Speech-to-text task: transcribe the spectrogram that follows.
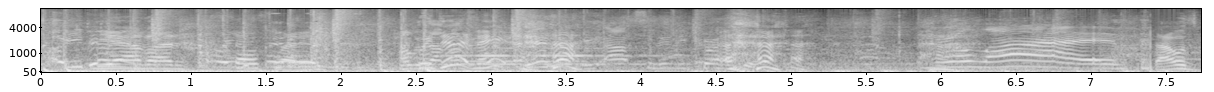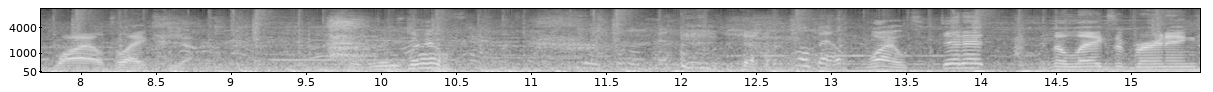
How you doing? Yeah, bud. So you sweaty. How was We that did it, like? mate. Yeah, we absolutely crushed it. We're alive. That was wild. Like, Wheels now. Little bit. Wild. did it. The legs are burning.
